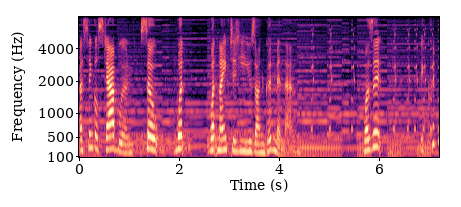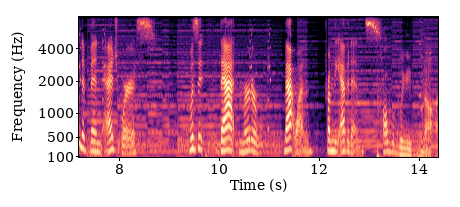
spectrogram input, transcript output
A single stab wound. So, what what knife did he use on Goodman then? Was it? It couldn't have been Edgeworth's. Was it that murder? That one from the evidence. Probably not.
